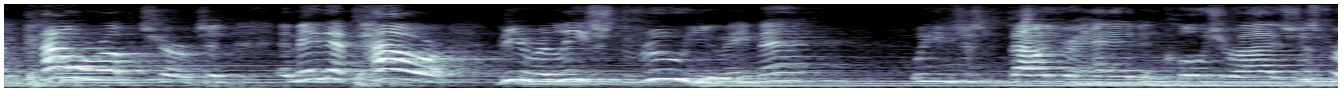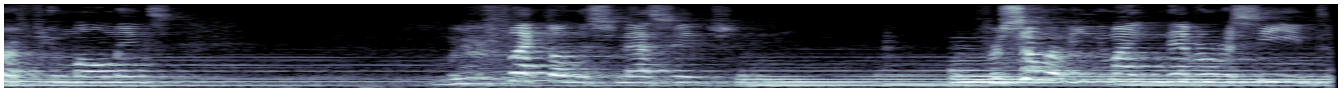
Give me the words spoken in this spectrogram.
Right? Power up, church. And, and may that power be released through you. Amen. Will you just bow your head and close your eyes just for a few moments? We reflect on this message. For some of you, you might never received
